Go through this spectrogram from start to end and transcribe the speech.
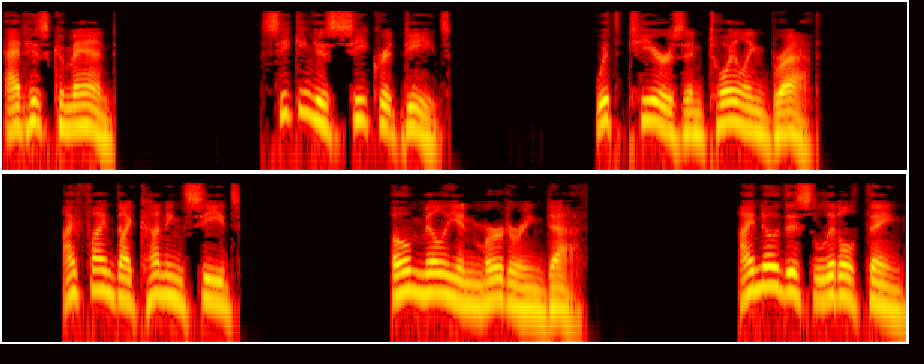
At his command seeking his secret deeds with tears and toiling breath I find thy cunning seeds O million murdering death I know this little thing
